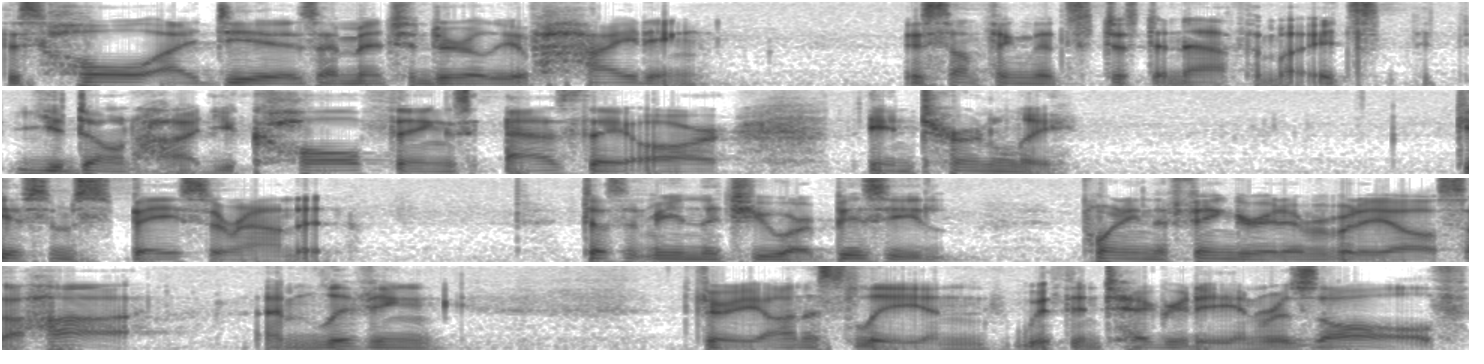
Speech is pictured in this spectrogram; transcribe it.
this whole idea, as I mentioned earlier, of hiding is something that's just anathema. It's you don't hide. You call things as they are internally. Give some space around it. Doesn't mean that you are busy pointing the finger at everybody else. Aha, I'm living very honestly and with integrity and resolve.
